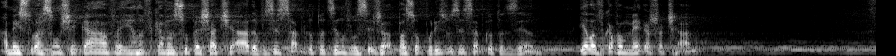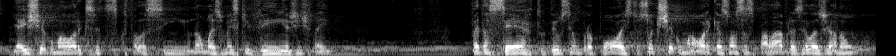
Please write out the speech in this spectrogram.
a menstruação chegava e ela ficava super chateada. Você sabe o que eu estou dizendo, você já passou por isso, você sabe o que eu estou dizendo. E ela ficava mega chateada. E aí chega uma hora que você fala assim: não, mas mês que vem a gente vai vai dar certo, Deus tem um propósito. Só que chega uma hora que as nossas palavras elas já não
